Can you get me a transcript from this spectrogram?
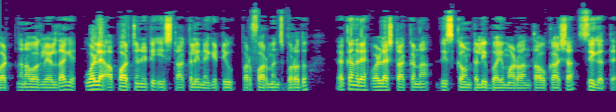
ಬಟ್ ನಾನು ಅವಾಗಲೇ ಹೇಳಿದಾಗೆ ಒಳ್ಳೆ ಅಪಾರ್ಚುನಿಟಿ ಈ ಸ್ಟಾಕ್ ಅಲ್ಲಿ ನೆಗೆಟಿವ್ ಪರ್ಫಾರ್ಮೆನ್ಸ್ ಬರೋದು. ಯಾಕಂದ್ರೆ ಒಳ್ಳೆ ಸ್ಟಾಕ್ ಅನ್ನ ಡಿಸ್ಕೌಂಟ್ ಅಲ್ಲಿ ಬೈ ಮಾಡುವಂತ ಅವಕಾಶ ಸಿಗುತ್ತೆ.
